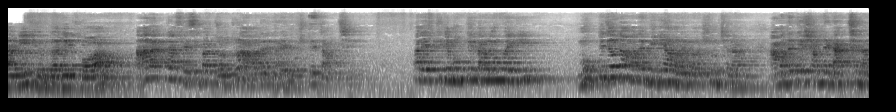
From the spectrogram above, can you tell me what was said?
আগামী ফেব্রুয়ারির পর আর একটা ফেসিবাদ যন্ত্র আমাদের ঘরে বসতে যাচ্ছে। আর এর থেকে মুক্তির তাহলে উপায় কি? মুক্তি যেহেতু আমাদের মিডিয়া আমাদের কথা শুনছে না, আমাদেরকে সামনে ডাকছে না,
